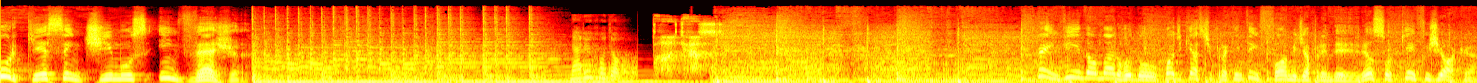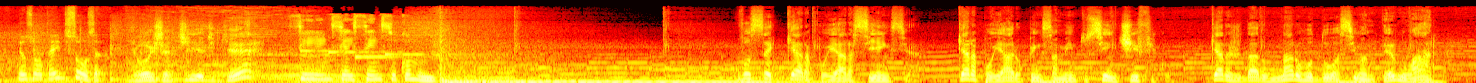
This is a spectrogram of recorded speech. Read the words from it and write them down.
Por que sentimos inveja? Bem-vindo ao Naruhodô, podcast para quem tem fome de aprender. Eu sou Ken Fujioka. Eu sou Altair de Souza. E hoje é dia de quê? Ciência e senso comum. Você quer apoiar a ciência? Quer apoiar o pensamento científico? Quer ajudar o Naruhodô a se manter no ar?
